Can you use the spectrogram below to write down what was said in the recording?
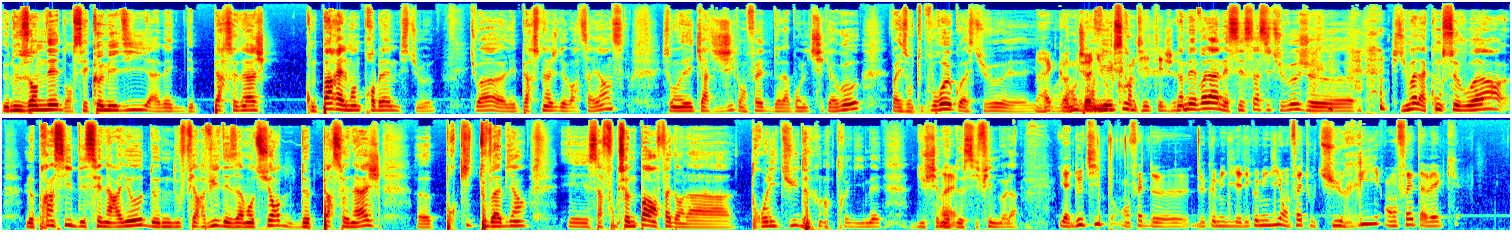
de nous emmener dans ces comédies avec des personnages qui n'ont pas réellement de problème si tu veux tu vois, les personnages de World Science, ils sont des cartes en fait de la banlieue de Chicago. Enfin, ils ont tout pour eux, quoi, si tu veux. Bah, comme John Hughes quand il était jeune. Non, mais voilà, mais c'est ça, si tu veux, je j'ai du mal à concevoir le principe des scénarios de nous faire vivre des aventures de personnages euh, pour qui tout va bien. Et ça fonctionne pas en fait dans la drôlitude entre guillemets du schéma de ces films-là. Il y a deux types en fait de, de comédies. Il y a des comédies en fait où tu ris en fait avec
